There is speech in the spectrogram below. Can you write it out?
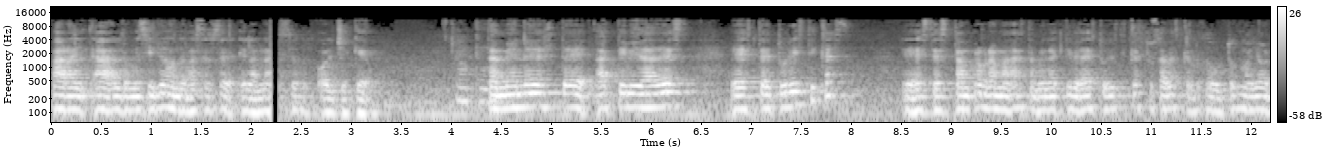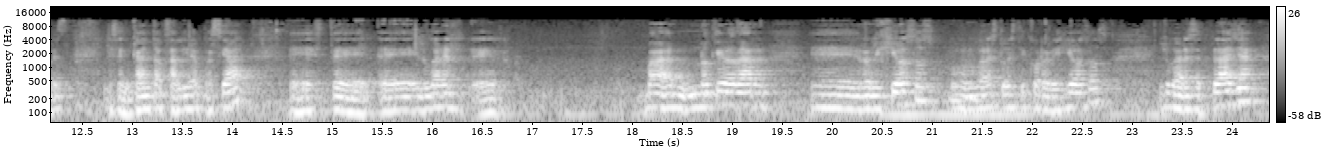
para al domicilio donde va a hacerse el análisis o el chequeo. También este, actividades este, turísticas, este, están programadas también actividades turísticas. Tú sabes que a los adultos mayores les encanta salir a pasear. Este, eh, lugares, eh, no quiero dar eh, religiosos, como lugares turísticos religiosos, lugares de playa,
